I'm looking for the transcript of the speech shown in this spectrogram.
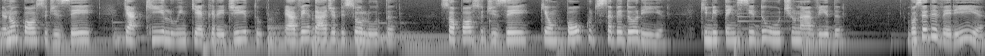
eu não posso dizer que aquilo em que acredito é a verdade absoluta. Só posso dizer que é um pouco de sabedoria que me tem sido útil na vida. Você deveria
